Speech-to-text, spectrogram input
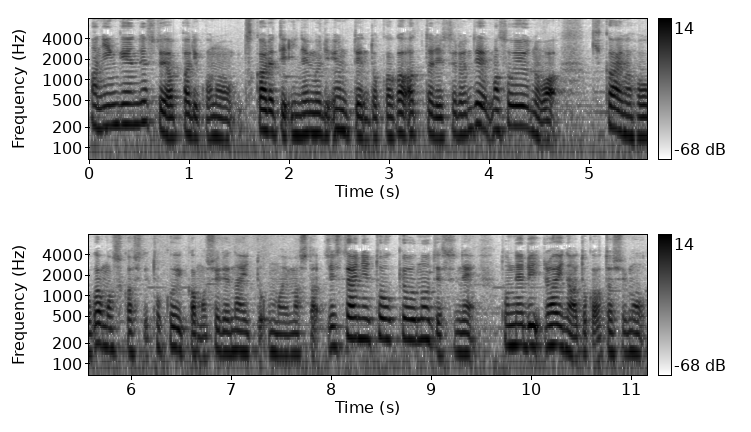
まあ、人間ですとやっぱりこの疲れて居眠り運転とかがあったりするんで、まあ、そういうのは機械の方がもしかして得意かもしれないと思いました。実際に東京のですねトネリライナーとか私も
